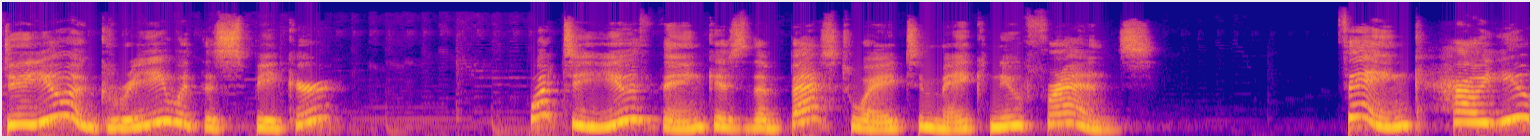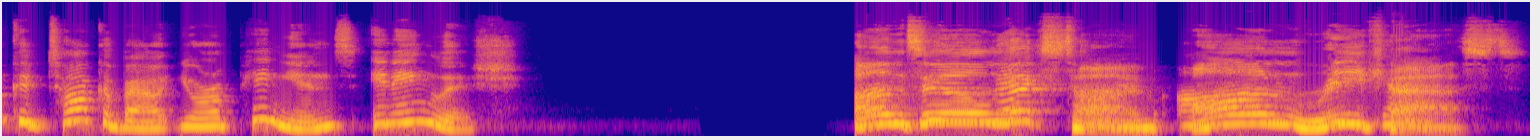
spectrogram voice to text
Do you agree with the speaker? What do you think is the best way to make new friends? Think how you could talk about your opinions in English. Until next time on Recast.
